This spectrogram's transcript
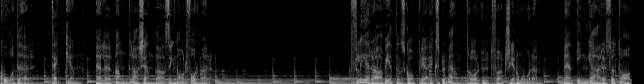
koder, tecken eller andra kända signalformer. Flera vetenskapliga experiment har utförts genom åren, men inga resultat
